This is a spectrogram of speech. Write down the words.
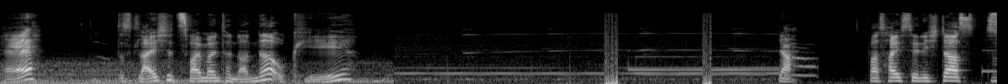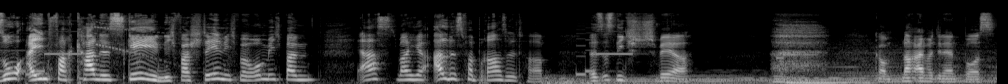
Hä? Das gleiche zweimal hintereinander? Okay. Ja. Was heißt denn nicht das? So einfach kann es gehen. Ich verstehe nicht, warum ich beim ersten Mal hier alles verbraselt habe. Es ist nicht schwer. Komm, mach einfach den Endboss.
